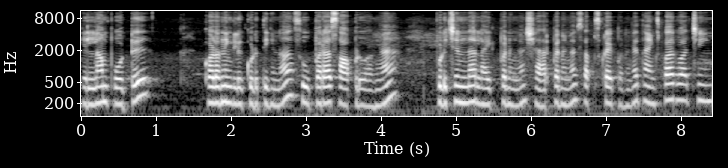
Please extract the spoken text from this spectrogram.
எல்லாம் போட்டு குழந்தைங்களுக்கு கொடுத்தீங்கன்னா சூப்பராக சாப்பிடுவாங்க. பிடிச்சிருந்தா லைக் பண்ணுங்கள் ஷேர் பண்ணுங்கள் சப்ஸ்கிரைப் பண்ணுங்கள் தேங்க்ஸ் ஃபார் வாட்சிங்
